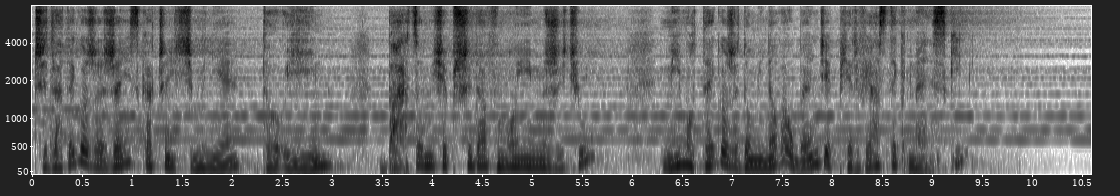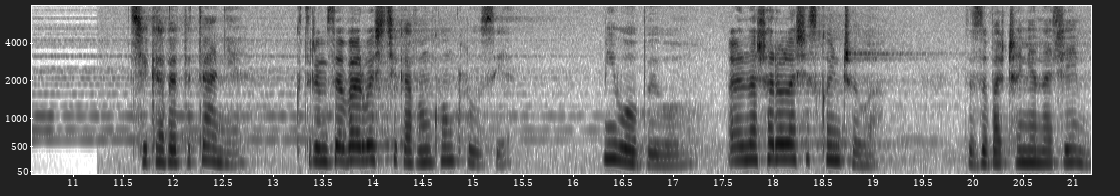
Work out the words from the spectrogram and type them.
Czy dlatego, że żeńska część mnie, to Yin, bardzo mi się przyda w moim życiu? Mimo tego, że dominował będzie pierwiastek męski? Ciekawe pytanie, którym zawarłeś ciekawą konkluzję. Miło było, ale nasza rola się skończyła. Do zobaczenia na ziemi.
